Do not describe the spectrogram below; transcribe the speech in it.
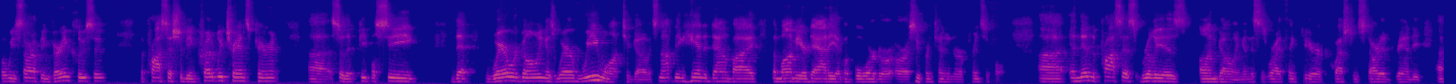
But we start off being very inclusive. The process should be incredibly transparent uh, so that people see that where we're going is where we want to go. It's not being handed down by the mommy or daddy of a board or, or a superintendent or a principal. Uh, and then the process really is ongoing. And this is where I think your question started, Randy. Uh,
